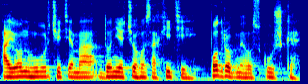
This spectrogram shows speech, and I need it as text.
aj on ho určite má do niečoho sa chytí. Podrobme ho skúške.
